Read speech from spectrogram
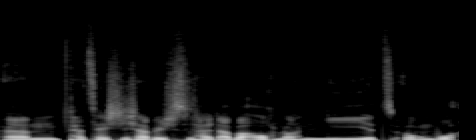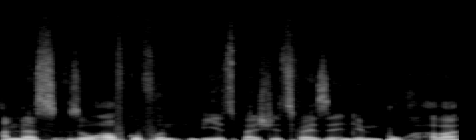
Ähm, tatsächlich habe ich es halt aber auch noch nie jetzt irgendwo anders so aufgefunden, wie jetzt beispielsweise in dem Buch. Aber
